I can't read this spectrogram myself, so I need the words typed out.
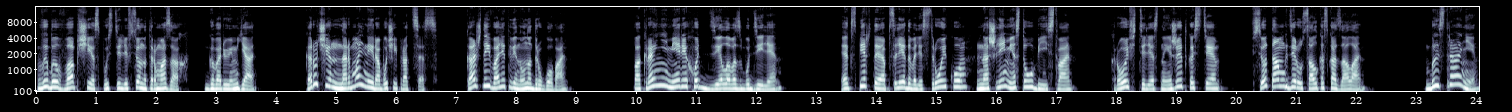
вы бы вообще спустили все на тормозах, говорю им я. Короче, нормальный рабочий процесс. Каждый валит вину на другого. По крайней мере, хоть дело возбудили. Эксперты обследовали стройку, нашли место убийства – Кровь, телесные жидкости. Все там, где русалка сказала. Быстро они.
